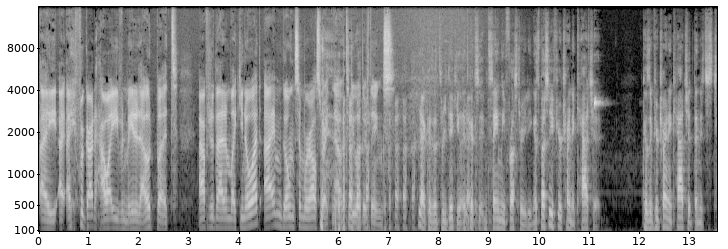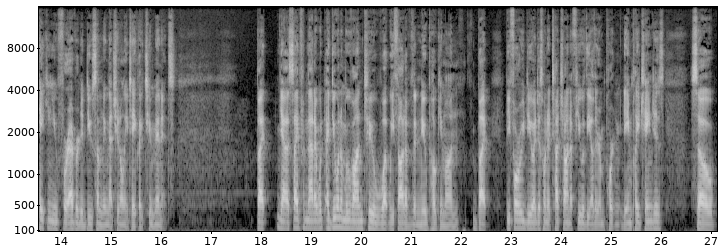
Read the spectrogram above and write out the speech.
I, I I forgot how I even made it out, but after that, I'm like, you know what? I'm going somewhere else right now to do other things. Yeah, because it's ridiculous. It gets insanely frustrating, especially if you're trying to catch it. Because if you're trying to catch it, then it's just taking you forever to do something that should only take like two minutes. But yeah, aside from that, I would I do want to move on to what we thought of the new Pokemon. But before we do, I just want to touch on a few of the other important gameplay changes. So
